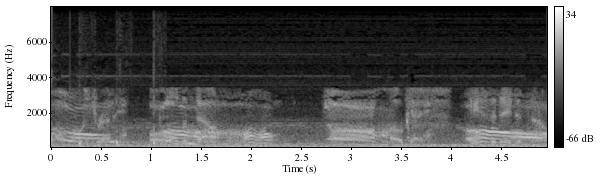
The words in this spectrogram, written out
Almost ready. Hold them down. Okay. He's sedated now.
